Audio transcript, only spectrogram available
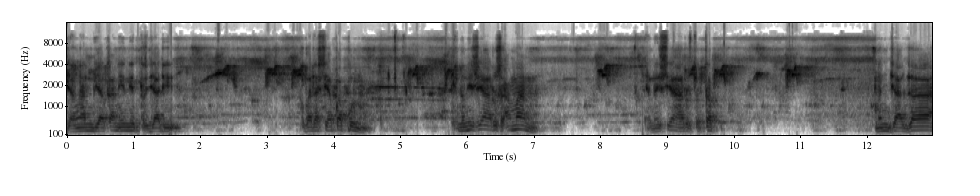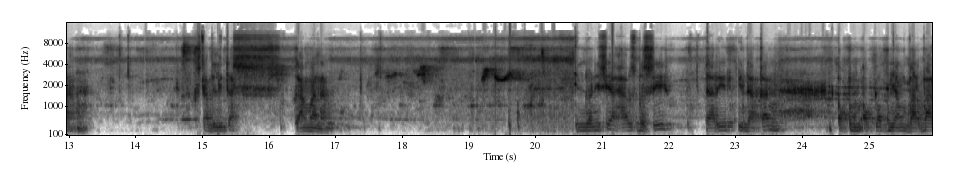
Jangan biarkan ini terjadi kepada siapa pun. Indonesia harus aman. Indonesia harus tetap menjaga stabilitas keamanan. Indonesia harus bersih dari tindakan oknum-oknum yang barbar,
